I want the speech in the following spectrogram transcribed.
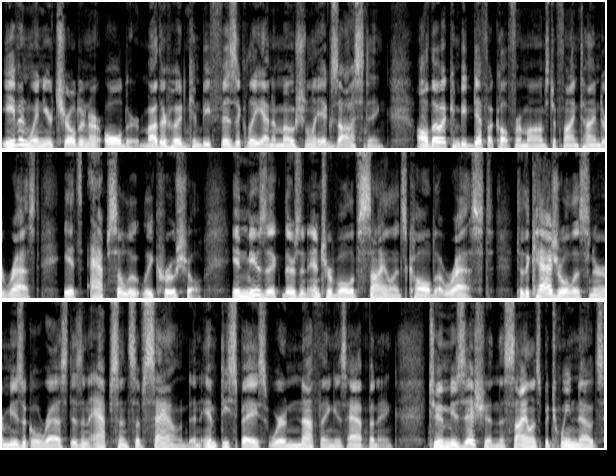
Even when your children are older, motherhood can be physically and emotionally exhausting. Although it can be difficult for moms to find time to rest, it's absolutely crucial. In music, there's an interval of silence called a rest. To the casual listener, a musical rest is an absence of sound, an empty space where nothing is happening. To a musician, the silence between notes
